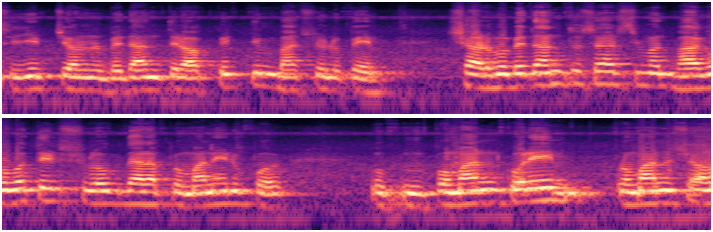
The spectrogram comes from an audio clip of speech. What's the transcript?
শ্রীজীবচরণ বেদান্তের অকৃত্রিম ভাষ্যরূপে সর্ববেদান্ত সার শ্রীমৎ ভাগবতের শ্লোক দ্বারা প্রমাণের উপর প্রমাণ করে প্রমাণসহ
